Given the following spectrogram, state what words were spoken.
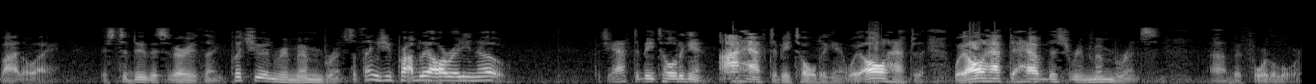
by the way, is to do this very thing. Put you in remembrance. The things you probably already know." But you have to be told again. I have to be told again. We all have to. We all have to have this remembrance uh, before the Lord.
